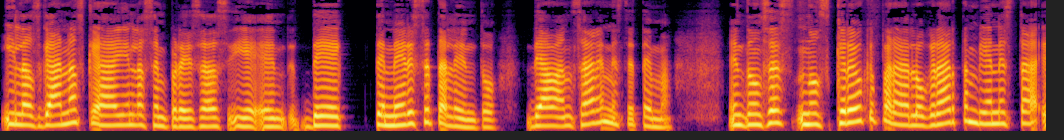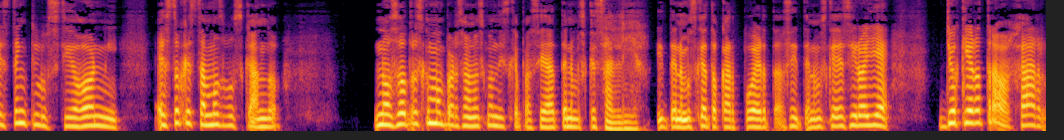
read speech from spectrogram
y las ganas que hay en las empresas y de tener este talento, de avanzar en este tema. Entonces, nos creo que para lograr también esta, esta inclusión y esto que estamos buscando, nosotros como personas con discapacidad tenemos que salir y tenemos que tocar puertas y tenemos que decir, oye, yo quiero trabajar,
